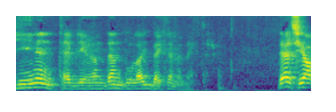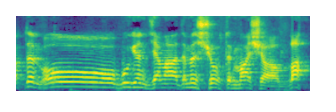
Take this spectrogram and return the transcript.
dinin tebliğinden dolayı beklememektir. Ders yaptım. O bugün cemaatimiz çoktur maşallah.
